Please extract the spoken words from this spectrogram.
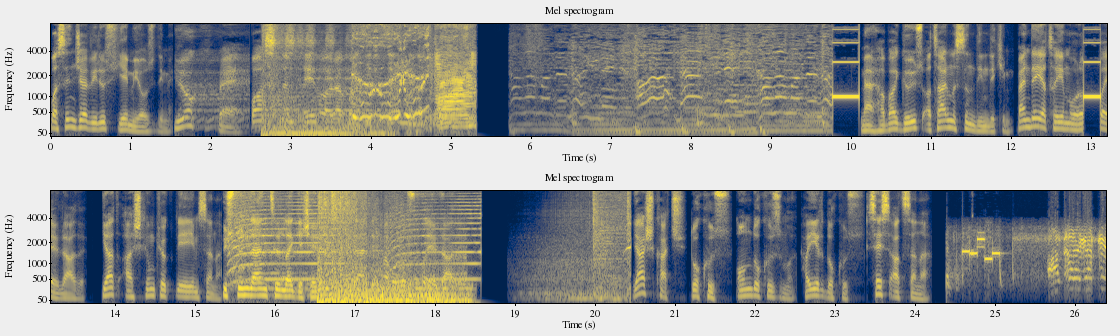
Basınca virüs yemiyoruz değil mi? Yok be. Bastım ev araba. Merhaba göğüs atar mısın dimdikim? Ben de yatayım orospu evladı. Yat aşkım kökleyeyim sana. Üstünden tırla geçerim sinirlendirme orospu evladı. Yaş kaç? 9. 19 mu? Hayır 9. Ses atsana. Ankara alır.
